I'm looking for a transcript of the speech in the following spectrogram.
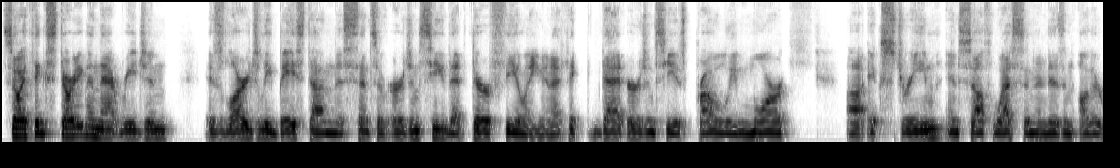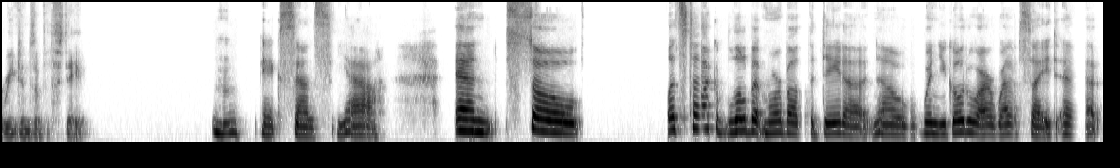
So I think starting in that region is largely based on this sense of urgency that they're feeling, and I think that urgency is probably more uh, extreme in Southwest than it is in other regions of the state. Mm-hmm. Makes sense. Yeah. And so let's talk a little bit more about the data. Now, when you go to our website at,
